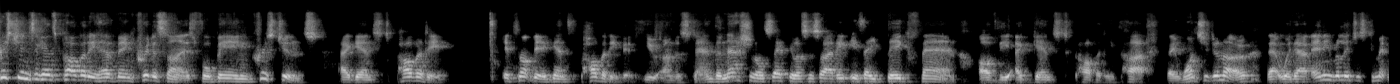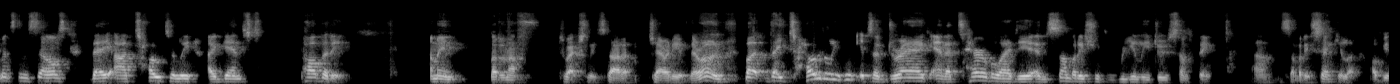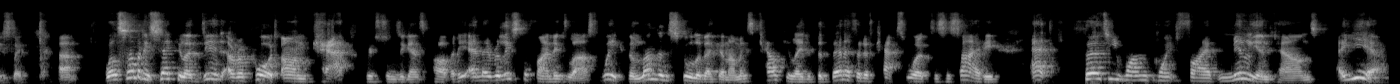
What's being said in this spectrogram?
Christians Against Poverty have been criticized for being Christians against poverty. It's not the against poverty bit, you understand. The National Secular Society is a big fan of the against poverty part. They want you to know that without any religious commitments themselves, they are totally against poverty. I mean, not enough to actually start a charity of their own, but they totally think it's a drag and a terrible idea, and somebody should really do something. Um, somebody secular, obviously. Um, well, somebody secular did a report on CAP, Christians Against Poverty, and they released the findings last week. The London School of Economics calculated the benefit of CAP's work to society at £31.5 million a year.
